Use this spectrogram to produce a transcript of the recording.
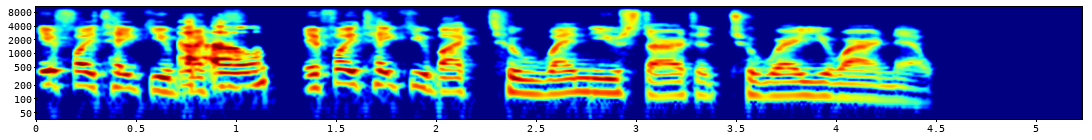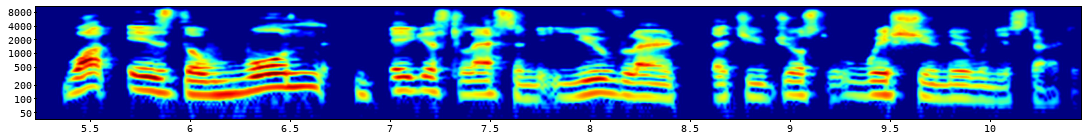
If I take you back, Uh-oh. if I take you back to when you started to where you are now, what is the one biggest lesson you've learned that you just wish you knew when you started?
